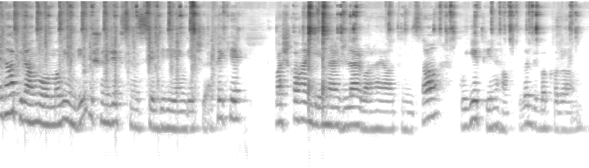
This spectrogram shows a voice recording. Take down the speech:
ve daha planlı olmalıyım diye düşüneceksiniz sevgili yengeçler. Peki başka hangi enerjiler var hayatınızda? Bu yepyeni haftada bir bakalım.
